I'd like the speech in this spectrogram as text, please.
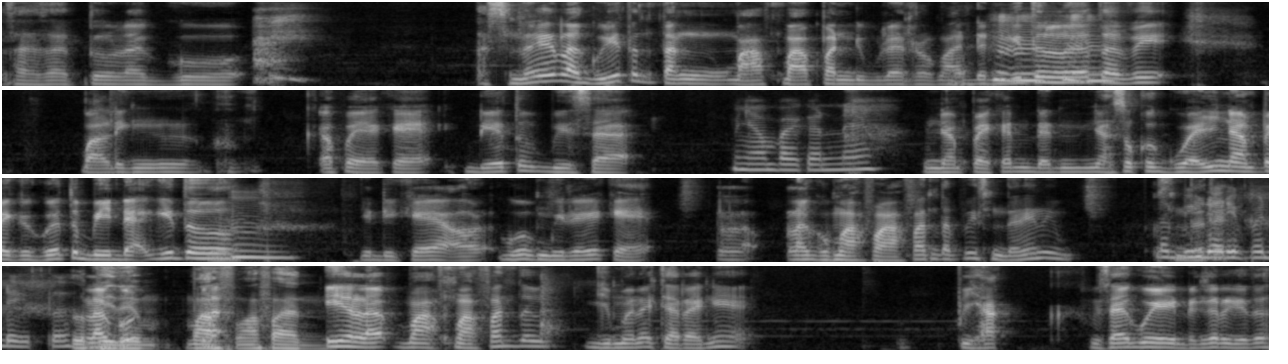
salah satu lagu sebenarnya lagunya tentang maaf-maafan di bulan Ramadan gitu loh, Hmm. tapi paling apa ya kayak dia tuh bisa Menyampaikannya menyampaikan dan nyasuk ke gue nyampe ke gue tuh beda gitu. hmm, Jadi kayak gue bilangnya kayak la- lagu maaf-maafan tapi sebenarnya ini Lebih sebenarnya- daripada itu lebih Lagu- dari maaf maafan Iya lah maaf-maafan tuh gimana caranya pihak misalnya gue yang denger gitu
